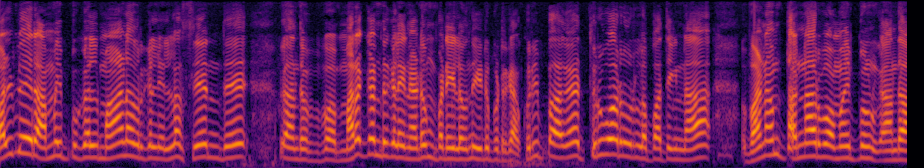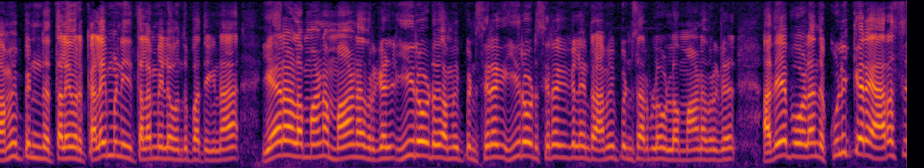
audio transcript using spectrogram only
பல்வேறு அமைப்புகள் மாணவர்கள் எல்லாம் சேர்ந்து அந்த மரக்கன்றுகளை நடும் பணியில் வந்து ஈடுபட்டிருக்காங்க. குறிப்பாக திருவாரூரில் பார்த்திங்கன்னா வனம் தன்னார்வ அமைப்பு அந்த அமைப்பின் தலைவர் கலைமணி தலைமையில் வந்து பார்த்திங்கன்னா ஏராளமான மாணவர்கள் ஈரோடு அமைப்பின் சிறகு ஈரோடு சிறகுகள் என்ற அமைப்பின் சார்பில் உள்ள மாணவர்கள் அதே போல் அந்த குளிக்கரை அரசு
